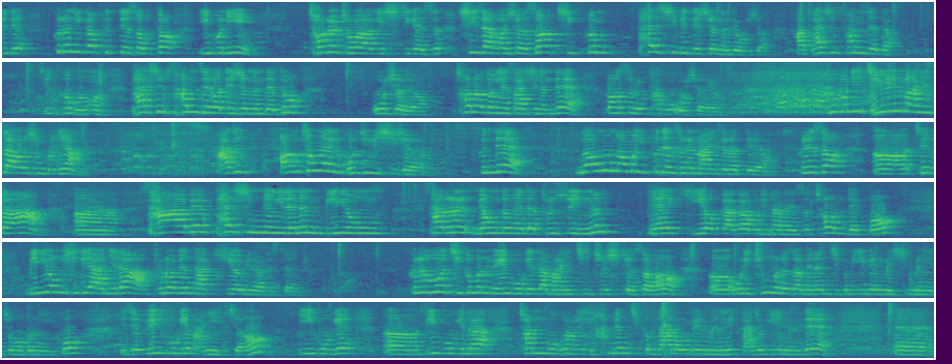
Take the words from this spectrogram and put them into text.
이제 그러니까 그때서부터 이분이 저를 좋아하기 시작해서 시작하셔서 지금 80이 되셨는데 오셔. 아 83세다. 지금 그거 뭐 83세가 되셨는데도 오셔요. 천호동에 사시는데 버스를 타고 오셔요. 그분이 제일 많이 싸우신 분이야. 아주 엄청나게 고집이시셔요. 근데 너무너무 이쁘다는 소리를 많이 들었대요. 그래서 어, 제가 어, 480명이 되는 미용사를 명동에다 둘 수 있는 대기업가가 우리나라에서 처음 됐고 미용실이 아니라 들어오면 다 기업이라 그랬어요. 그리고 지금은 외국에다 많이 진출시켜서 어, 우리 충무로점에는 지금 200 몇십 명의 종업원이 있고 이제 외국에 많이 있죠. 이국에 어, 미국이나 전국으로 하면 지금도 한 500명의 가족이 있는데 에,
